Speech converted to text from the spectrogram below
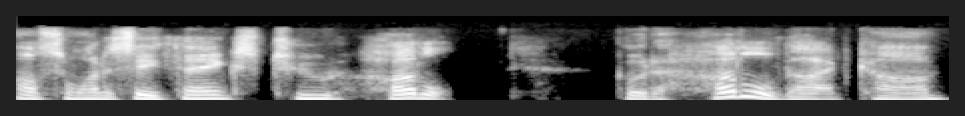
Also, want to say thanks to Hudl. Go to hudl.com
